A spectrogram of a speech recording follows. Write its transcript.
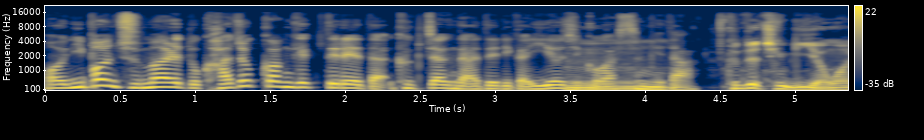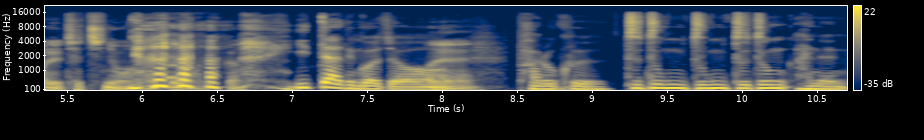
어, 이번 주말에도 가족 관객들의 나- 극장 나들이가 이어질 것 음. 같습니다. 근데 지금 이 영화를 제친 영화가? 있다는 거죠. 네. 바로 그 두둥둥 두둥 하는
